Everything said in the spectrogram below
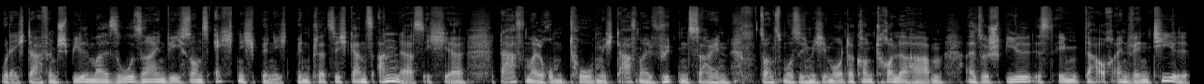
Oder ich darf im Spiel mal so sein, wie ich sonst echt nicht bin. Ich bin plötzlich ganz anders. Ich äh, darf mal rumtoben. Ich darf mal wütend sein. Sonst muss ich mich immer unter Kontrolle haben. Also Spiel ist eben da auch ein Ventil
